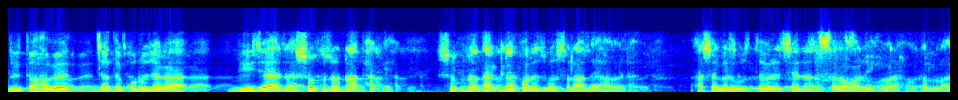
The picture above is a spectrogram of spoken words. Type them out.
ধুইতে হবে যাতে কোনো জায়গা ভিজা না, শুকনো না থাকে। শুকনো থাকলে ফরজ গোসল আদায় হবে না। আশা করি বুঝতে পেরেছেন। আসসালামু আলাইকুম রহমতুল্লাহ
